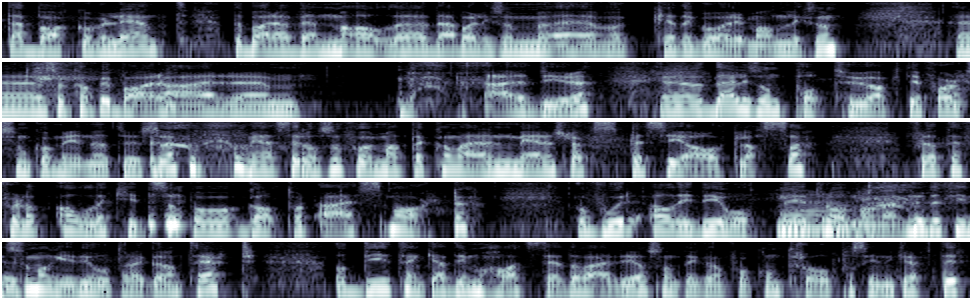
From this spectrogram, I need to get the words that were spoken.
det er bakoverlent, det bare er venn med alle. Det er bare liksom eh, hva det går i mann, liksom. Eh, Så capybara er er dyret. Eh, Det er litt sånn potthuaktige folk som kommer inn i dette huset. Men jeg ser også for meg at det kan være en, mer en slags spesialklasse. For jeg føler at alle kidsa på Galtvort er smarte. Og hvor alle idiotene i trollmannverdenen Det finnes så mange idioter her, garantert. Og de tenker jeg at de må ha et sted å være, de også, sånn at de kan få kontroll på sine krefter.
